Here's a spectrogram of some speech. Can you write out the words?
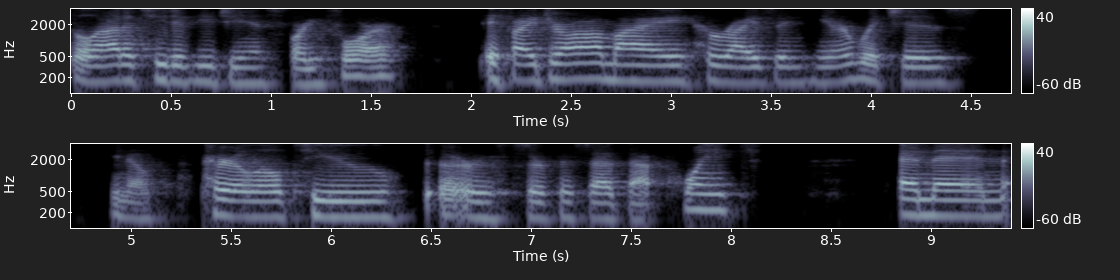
the latitude of Eugene is 44. If I draw my horizon here, which is, you know, parallel to the Earth's surface at that point, and then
